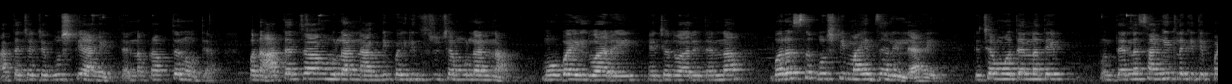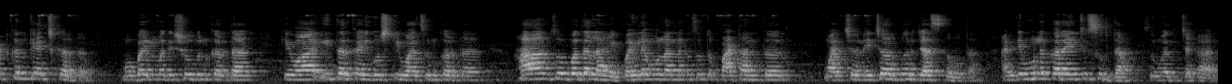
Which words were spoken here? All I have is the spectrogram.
आताच्या ज्या गोष्टी आहेत त्यांना प्राप्त नव्हत्या. पण आताच्या मुलांना अगदी पहिली दुसरीच्या मुलांना मोबाईलद्वारे ह्याच्याद्वारे त्यांना बऱ्याचशा गोष्टी माहीत झालेल्या आहेत. त्याच्यामुळे त्यांना ते त्यांना सांगितलं की ते पटकन कॅच करतात. मोबाईलमध्ये शोधून करतात किंवा इतर काही गोष्टी वाचून करतात. हा जो बदल आहे पहिल्या मुलांना कसं होतं पाठांतर वाचन याच्यावर भर जास्त होता. आणि ते मुलं करायची सुद्धा सुरुवातीच्या काळात.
